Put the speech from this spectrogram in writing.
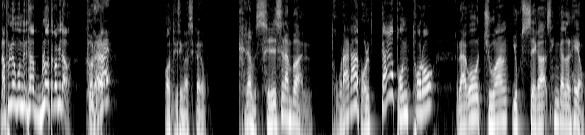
나폴레옹 군들이 다 물러갔다고 합니다. 그래? 어떻게 생각하실까요? 그럼 슬슬 한번 돌아가 볼까 본토로? 라고 주왕 6세가 생각을 해요.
